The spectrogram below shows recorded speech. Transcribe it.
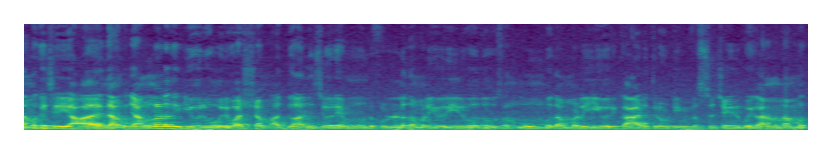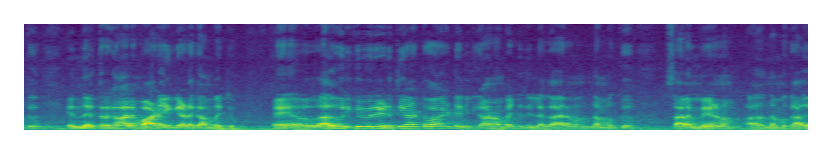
നമുക്ക് ചെയ്യാം. അതായത് ഞങ്ങൾ ഈ ഒരു ഒരു വർഷം അധ്വാനിച്ച ഒരു എമൗണ്ട് ഫുള്ള് നമ്മൾ ഈ ഒരു ഇരുപത് ദിവസം മുമ്പ് നമ്മൾ ഈ ഒരു കാര്യത്തിലോട്ട് ഇൻവെസ്റ്റ് ചെയ്തു പോയി. കാരണം നമുക്ക് എന്ന് എത്ര കാലം വാടകയ്ക്ക് അടക്കാൻ പറ്റും? ഏഹ് അത് ഒരിക്കലും ഒരു എടുത്തിയാട്ടമായിട്ട് എനിക്ക് കാണാൻ പറ്റത്തില്ല. കാരണം നമുക്ക് സ്ഥലം വേണം നമുക്ക് അത്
